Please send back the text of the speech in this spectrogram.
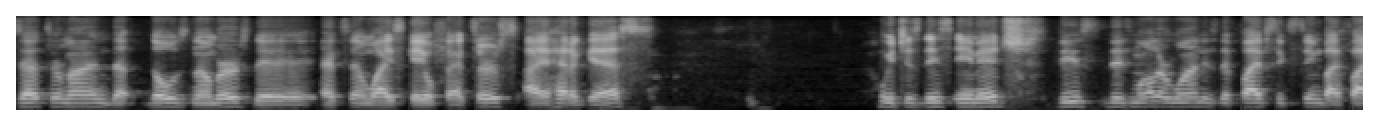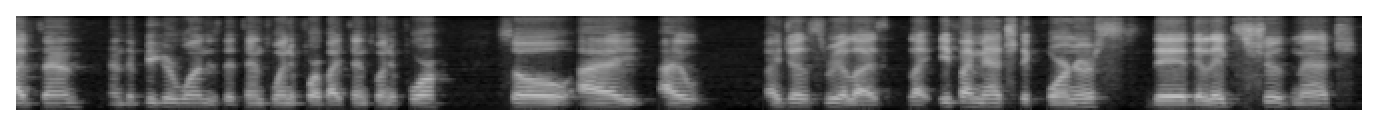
determined that those numbers, the x and y scale factors, I had a guess, which is this image. This the smaller one is the 516 by 510 and the bigger one is the 1024 by 1024. So I I I just realized like if I match the corners, the the legs should match,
